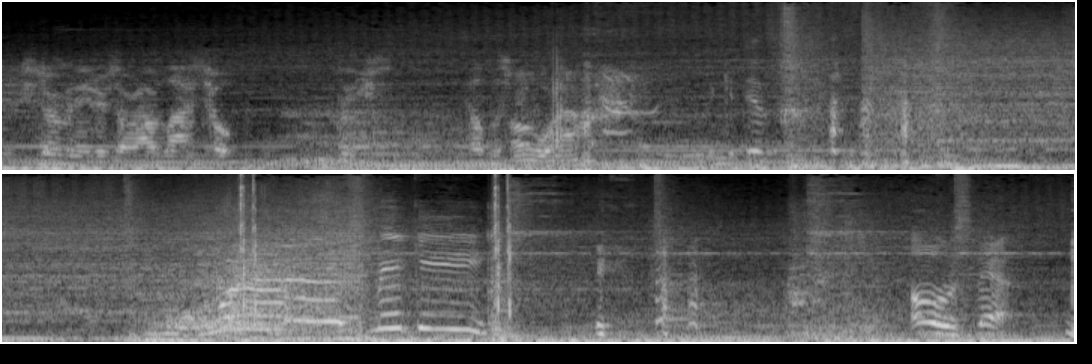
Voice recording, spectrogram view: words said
The exterminators are our last hope. Please, help us Oh, before. wow. Look at this. Mickey! oh, snap.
